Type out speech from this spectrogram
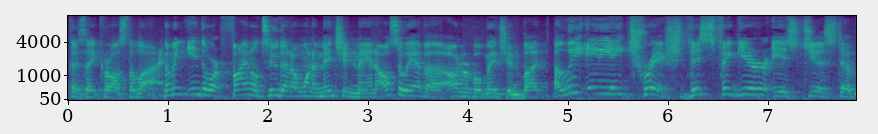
because they crossed the line. Coming into our final two that I want to mention, man. Also, we have an honorable mention, but Elite 88 Trish. This figure is just a...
